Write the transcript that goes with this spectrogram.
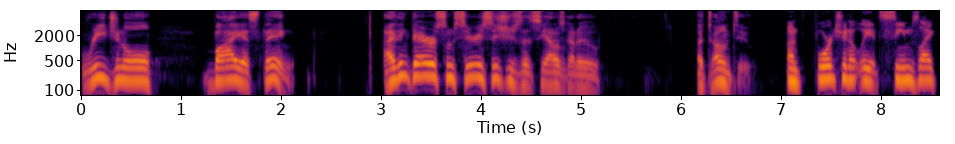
regional bias thing. I think there are some serious issues that Seattle's got to atone to. Unfortunately, it seems like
